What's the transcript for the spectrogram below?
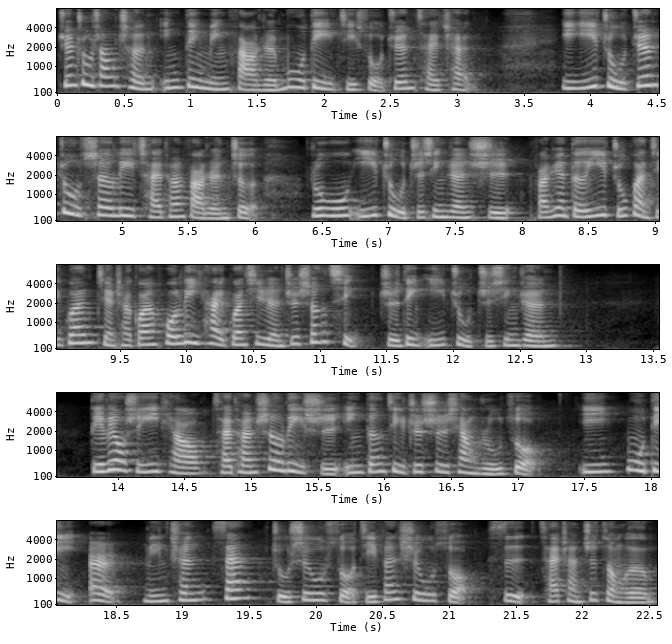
捐助章程应订明法人目的及所捐财产。以遗嘱捐助设立财团法人者，如无遗嘱执行人时，法院得依主管机关、检察官或利害关系人之申请，指定遗嘱执行人。第六十一条，财团设立时应登记之事项如左：一、目的；二、名称；三、主事务所及分事务所；四、财产之总额；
